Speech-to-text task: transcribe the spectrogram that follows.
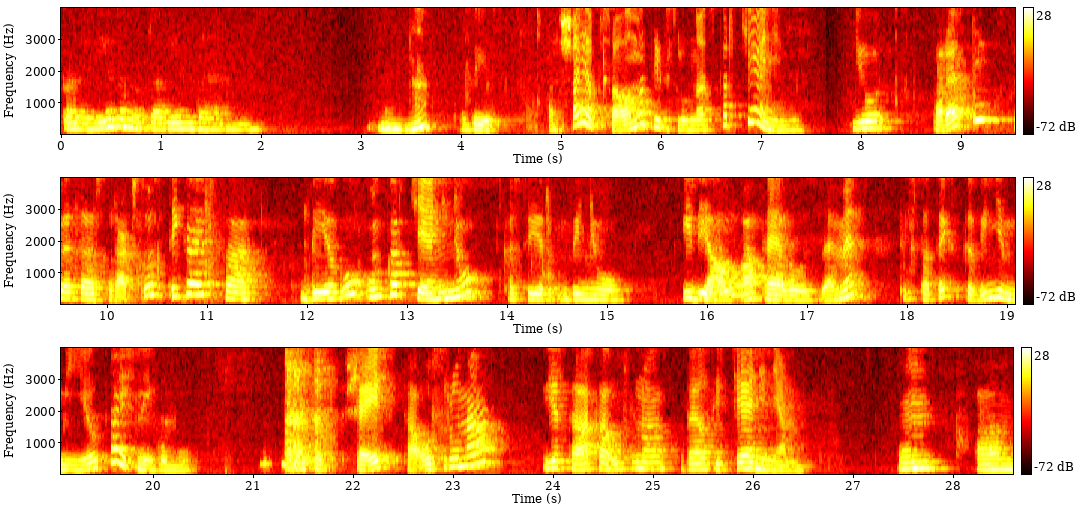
kā neviena no taviem bērniem. Mm -hmm. Paldies. Šajā psalmā tiek runāts par ķēniņu, jo parasti svētās rakstos tikai par dievu un par ķēniņu, kas ir viņu ideālu attēlu uz zemes, tiks pateikts, ka viņi mīl taisnīgumu. Tātad šeit tā uzrunā ir tā, kā uzrunā veltīt ķēniņam. Un um,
